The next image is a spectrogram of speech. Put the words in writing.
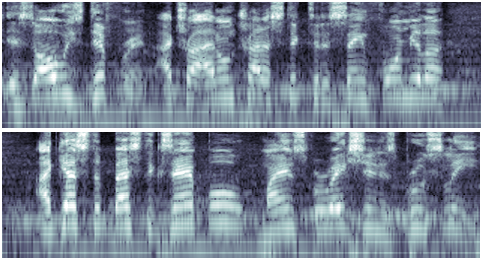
is always different. I try I don't try to stick to the same formula. I guess the best example, my inspiration is Bruce Lee.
